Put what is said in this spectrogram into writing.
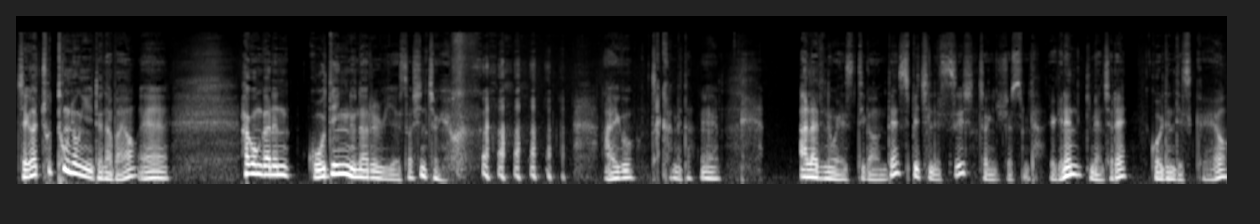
제가 초통령이 되나 봐요. 예. 학원 가는 고딩 누나를 위해서 신청해요. 아이고 착합니다. 예. 알라딘 OST 가운데 Speechless 신청해 주셨습니다. 여기는 김현철의 골든 디스크예요.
